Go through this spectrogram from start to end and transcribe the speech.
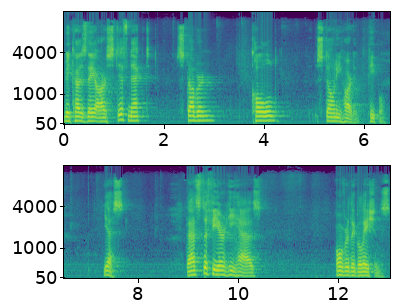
because they are stiff necked, stubborn, cold, stony hearted people? Yes. That's the fear he has over the Galatians.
